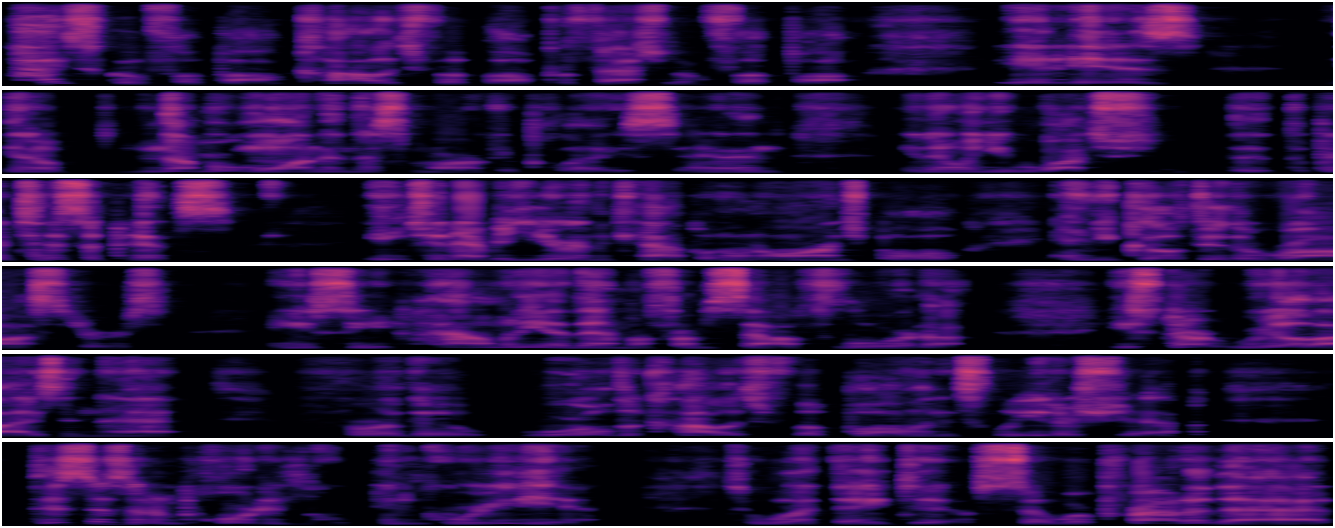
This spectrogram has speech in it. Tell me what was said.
high school football, college football, professional football, it is, you know, number one in this marketplace. And, you know, when you watch the, the participants each and every year in the Capital One Orange Bowl, and you go through the rosters, and you see how many of them are from South Florida, you start realizing that for the world of college football and its leadership, this is an important ingredient to what they do. So we're proud of that.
